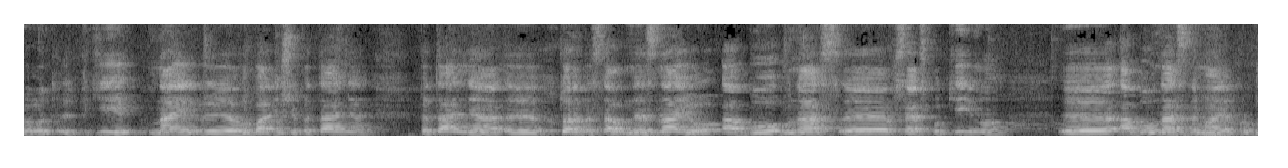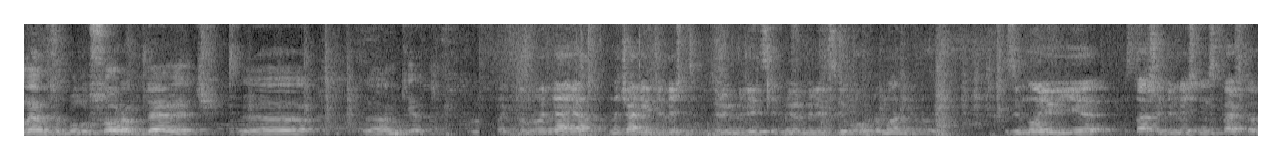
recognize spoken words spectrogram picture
от, е, такі найглобальніші питання. Питання, е, хто написав, не знаю, або у нас е, все спокійно, або у нас немає проблем. Це було 49 е, е, анкет. Так, доброго дня, я начальник дільничних інспекторів міліції, майор міліції Вовк Роман Ігорович. Зі мною є старший дільничний інспектор,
